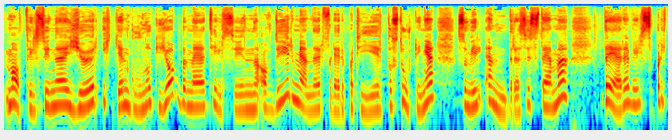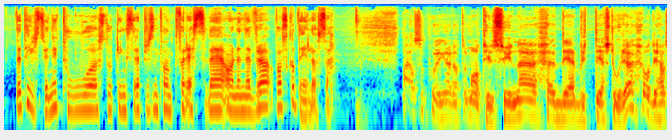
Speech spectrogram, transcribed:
Mattilsynet gjør ikke en god nok jobb med tilsyn av dyr, mener flere partier på Stortinget som vil endre systemet. Dere vil splitte tilsynet i to, stortingsrepresentant for SV Arne Nævra. Hva skal det løse? Nei, altså Poenget er at Mattilsynet det er blitt, de er store og de har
